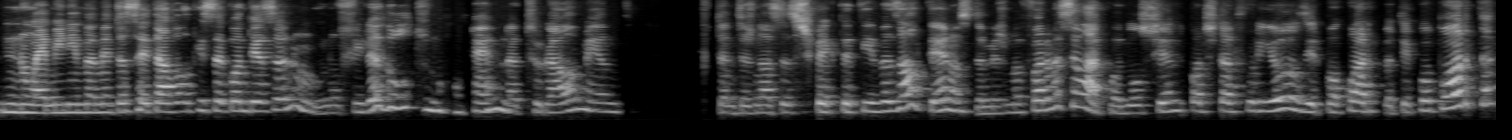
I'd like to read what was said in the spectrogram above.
Não é minimamente aceitável que isso aconteça num, filho adulto, não é? Naturalmente. Portanto, as nossas expectativas alteram-se da mesma forma, sei lá, com um adolescente pode estar furioso, ir para o quarto, bater com a porta,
